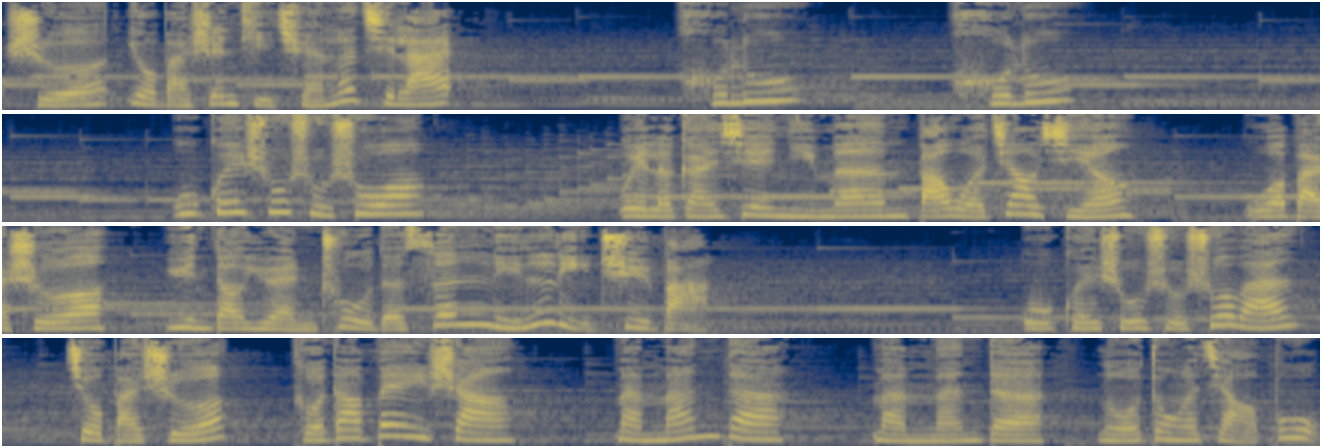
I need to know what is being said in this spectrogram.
蛇又把身体蜷了起来，呼噜，呼噜。乌龟叔叔说：“为了感谢你们把我叫醒，我把蛇运到远处的森林里去吧。”乌龟叔叔说完，就把蛇驮到背上，慢慢的、慢慢的挪动了脚步。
